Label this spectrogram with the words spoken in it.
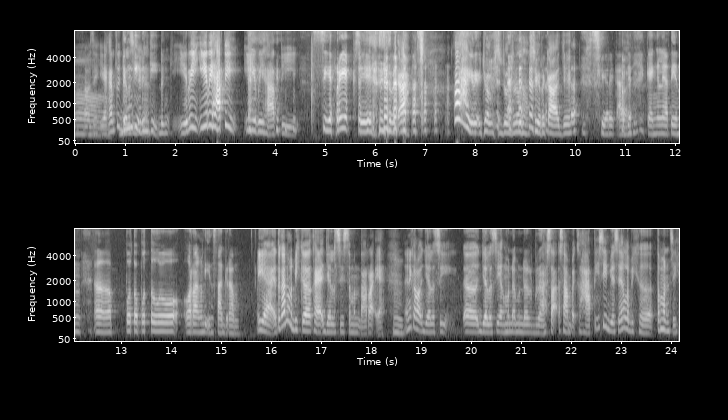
Nah, sih? Ya kan? Itu Dengki, juga. dengki. dengki. Iri iri hati. Iri hati. Sirik. Si sirik ah. Ah iri. Jealousy jealousy sirik aja. Sirik aja. Kayak ngeliatin eh, foto-foto orang di Instagram. Iya, itu kan lebih ke kayak jealousy sementara ya. Hmm. Nah, ini kalau jealousy eh, jealousy yang benar-benar berasa sampai ke hati sih biasanya lebih ke temen sih.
